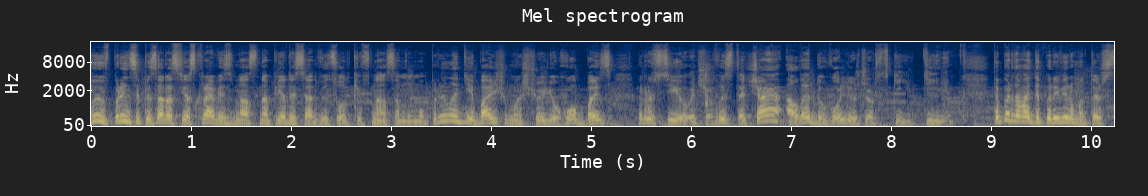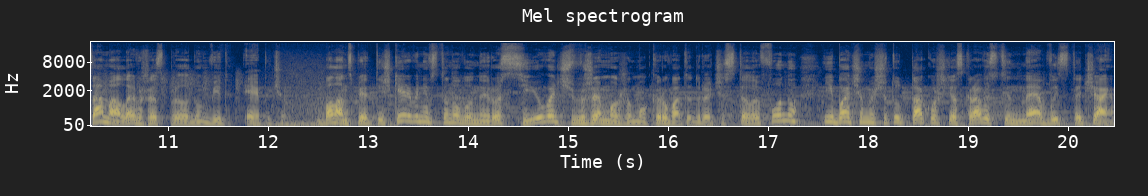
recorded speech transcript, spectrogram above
Ну і в принципі зараз яскравість в нас на 50% на самому приладі. Бачимо, що його без розсіювача вистачає, але доволі жорсткій тіні. Тепер давайте перевіримо те ж саме, але вже з приладом від Aperture. Баланс 5000 кельвінів, встановлений розсіювач. Вже можемо керувати, до речі, з телефону, і бачимо, що тут також яскравості не вистачає.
